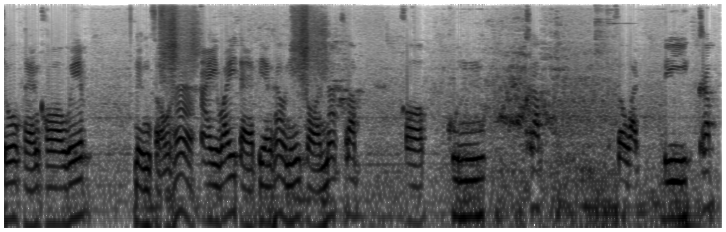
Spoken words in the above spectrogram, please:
โชว์แผงคอเวฟหนึ่งสองห้าไอไว้แต่เพียงเท่านี้ก่อนนะครับ ขอบคุณครับ สวัสดีครับ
